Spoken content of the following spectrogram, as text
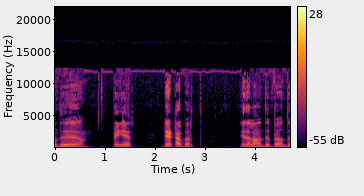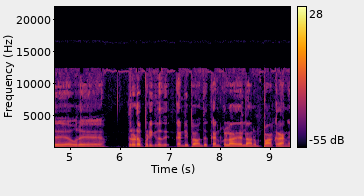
வந்து பெயர் டேட் ஆஃப் பர்த் இதெல்லாம் வந்து இப்போ வந்து ஒரு திருடப்படுகிறது. கண்டிப்பாக வந்து கண்கொள்ளா எல்லாரும் பார்க்குறாங்க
